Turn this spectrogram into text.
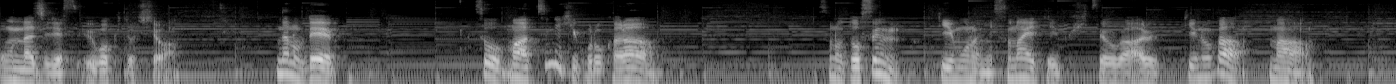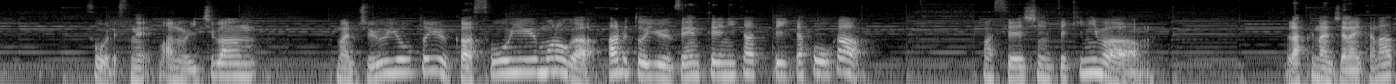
同じです。動きとしては。なので、そう、まあ常日頃から、そのドスンっていうものに備えていく必要があるっていうのが、まあ、そうですね、あの、一番、まあ、重要というか、そういうものがあるという前提に立っていた方が、まあ、精神的には楽なんじゃないかなっ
